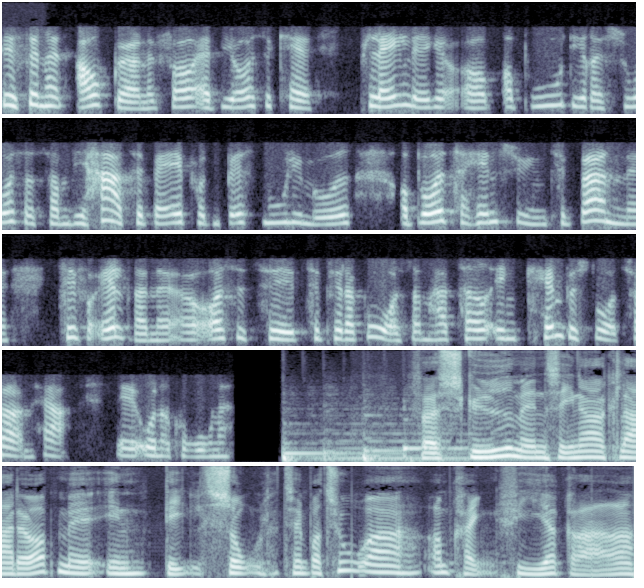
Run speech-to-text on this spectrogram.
Det er simpelthen afgørende for, at vi også kan planlægge og, og bruge de ressourcer, som vi har tilbage på den bedst mulige måde, og både tage hensyn til børnene, til forældrene og også til, til pædagoger, som har taget en kæmpe stor tørn her øh, under corona. Først skyde, men senere klare det op med en del sol. Temperaturer omkring 4 grader.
